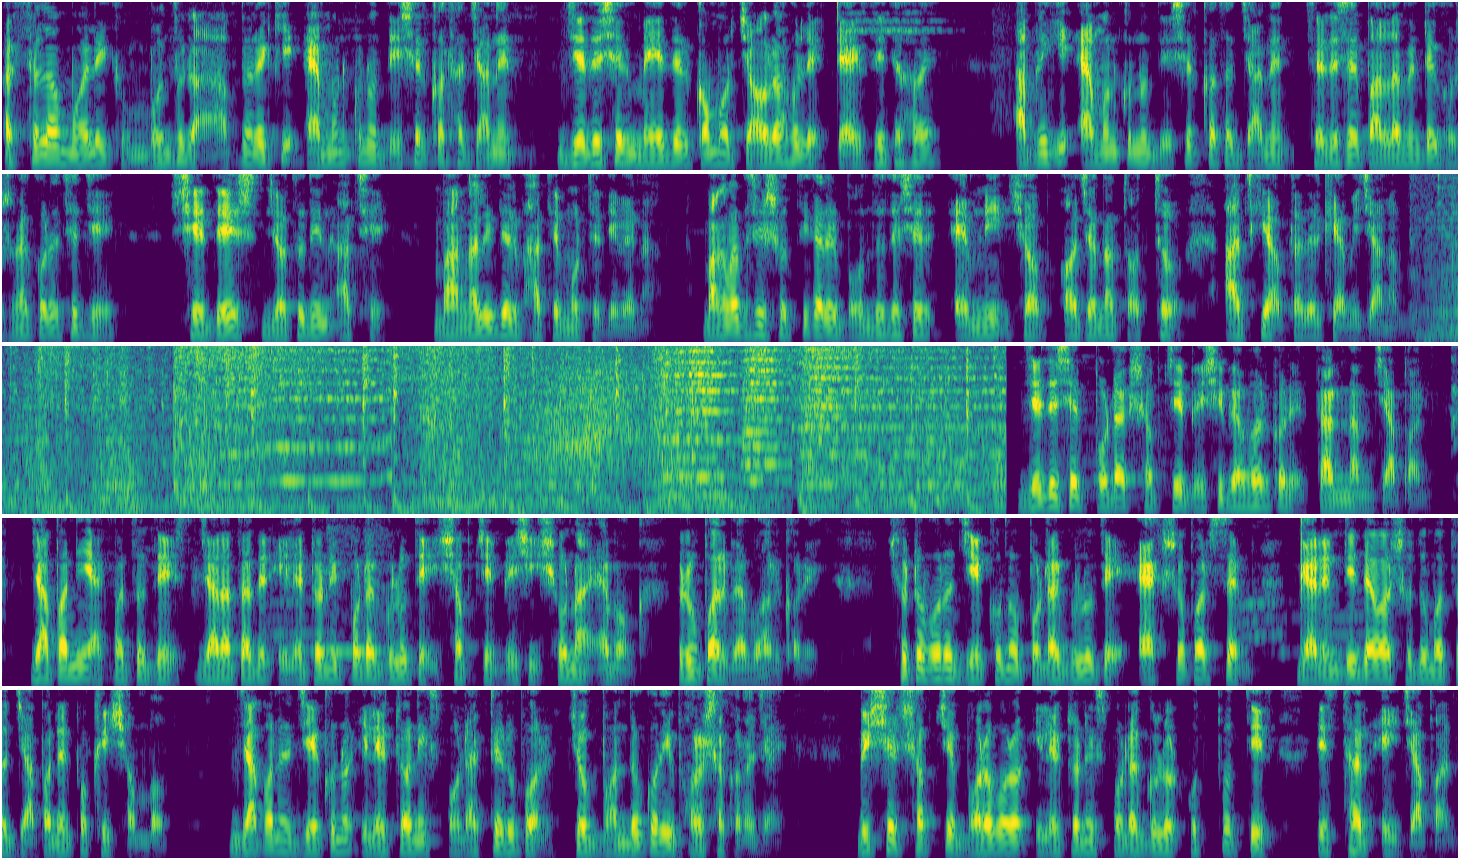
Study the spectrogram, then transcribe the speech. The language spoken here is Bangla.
আসসালামু আলাইকুম। বন্ধুরা, আপনারা কি এমন কোনো দেশের কথা জানেন? যে দেশের মেয়েদের কোমর চওড়া হলে ট্যাক্স দিতে হয়? আপনি কি এমন কোনো দেশের কথা জানেন? সে দেশের পার্লামেন্টে ঘোষণা করেছে যে সে দেশ যতদিন আছে বাঙালিদের ভাতে মরতে দেবে না। বাংলাদেশের সত্যিকারের বন্ধু দেশের এমনি সব অজানা তথ্য আজকে আপনাদেরকে আমি জানাব। যে দেশের প্রোডাক্ট সবচেয়ে বেশি ব্যবহার করে তার নাম জাপান। জাপানই একমাত্র দেশ যারা তাদের ইলেকট্রনিক প্রোডাক্টগুলোতে সবচেয়ে বেশি সোনা এবং রূপার ব্যবহার করে। ছোট বড় যে কোনো প্রোডাক্টগুলোতে একশো পার্সেন্ট গ্যারেন্টি দেওয়া শুধুমাত্র জাপানের পক্ষেই সম্ভব। জাপানের যে কোনো ইলেকট্রনিক্স প্রোডাক্টের উপর চোখ বন্ধ করেই ভরসা করা যায়। বিশ্বের সবচেয়ে বড় বড় ইলেকট্রনিক্স প্রোডাক্টগুলোর উৎপত্তির স্থান এই জাপান।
